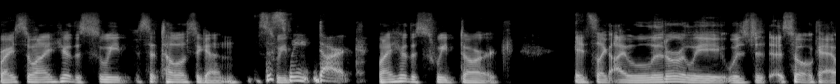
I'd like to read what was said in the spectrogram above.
Right. So when I hear the sweet, tell us again, the sweet, dark. when I hear the sweet dark, it's like I literally was just so okay.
